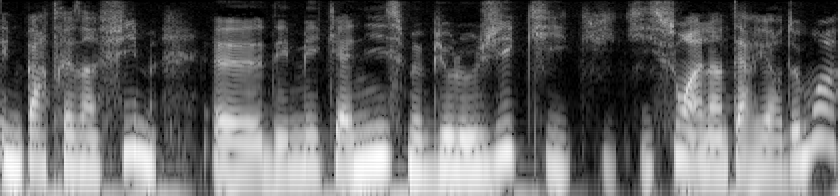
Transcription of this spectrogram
une part très infime euh, des mécanismes biologiques qui, qui, qui sont à l'intérieur de moi.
